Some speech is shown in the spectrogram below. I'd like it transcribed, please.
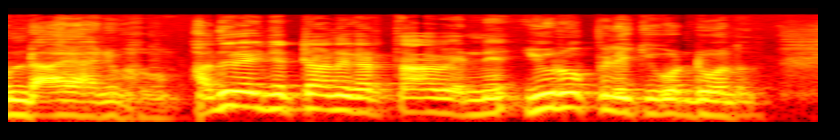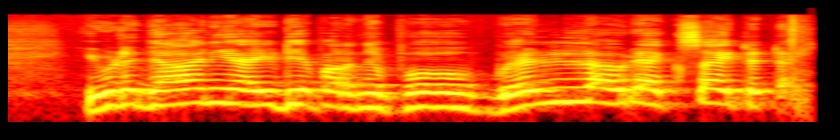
ഉണ്ടായ അനുഭവം. അത് കഴിഞ്ഞിട്ടാണ് കർത്താവ് എന്നെ യൂറോപ്പിലേക്ക് കൊണ്ടുവന്നത്. ഇവിടെ ഞാൻ ഈ ഐഡിയ പറഞ്ഞപ്പോൾ എല്ലാവരും എക്സൈറ്റഡായി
